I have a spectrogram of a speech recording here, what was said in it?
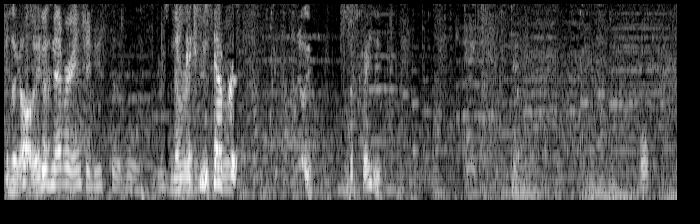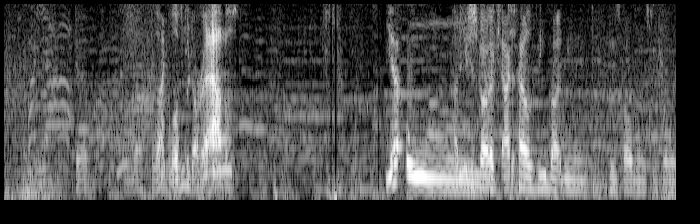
He's like, oh, He was never introduced to the rules. He was never He's introduced to the never- rules. really. That's crazy. Yep. Zach loves to grab. Yeah. Oh. How do you He's got a strike to- tactile Z button installed in his controller.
